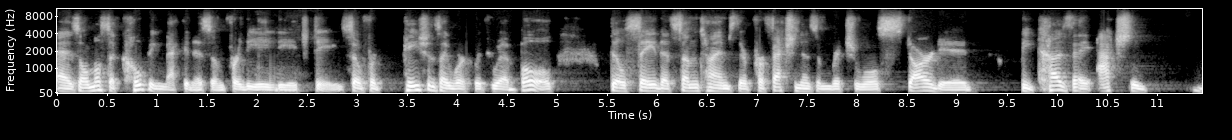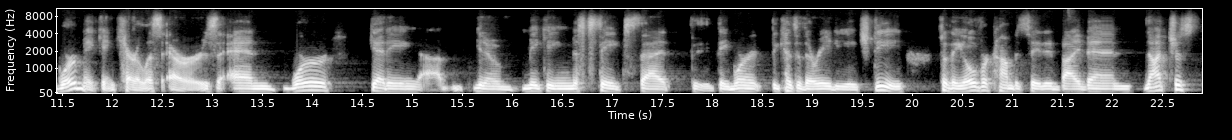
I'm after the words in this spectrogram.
as almost a coping mechanism for the ADHD. So for patients I work with who have both, they'll say that sometimes their perfectionism rituals started because they actually were making careless errors and were getting, um, you know, making mistakes that they weren't because of their ADHD. So they overcompensated by then not just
